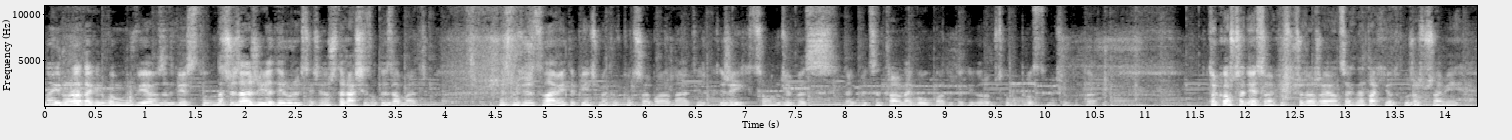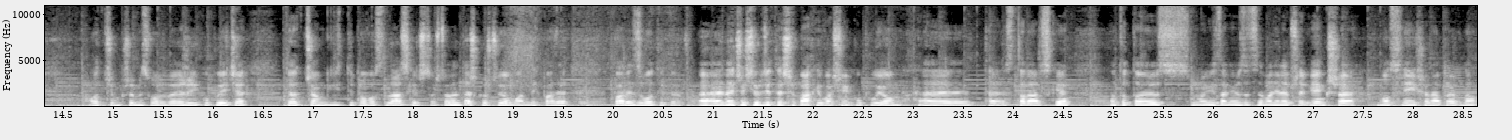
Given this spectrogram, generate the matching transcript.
No i rura, tak jak wam mówiłem, ze 200, znaczy zależy ile tej rury chcecie, no 14 zł za metr. Więc myślę, że co najmniej te 5 metrów potrzeba, nawet je- jeżeli chcą ludzie bez jakby centralnego układu takiego robić, to po prostu myślę, że te, te koszty nie są jakieś przerażające, jak na taki odkurzacz przynajmniej odciąg przemysłowy, bo jeżeli kupujecie te odciągi typowo stolarskie czy coś, to one też kosztują ładnych parę, parę złotych. E, najczęściej ludzie te szepachy właśnie kupują e, te stolarskie, no to to jest moim zdaniem zdecydowanie lepsze, większe, mocniejsze na pewno.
